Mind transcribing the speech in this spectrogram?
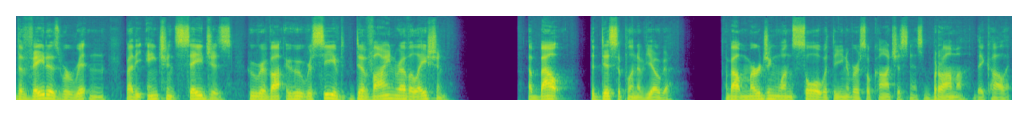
The Vedas were written by the ancient sages who, revi- who received divine revelation about the discipline of yoga, about merging one's soul with the universal consciousness, Brahma, they call it.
